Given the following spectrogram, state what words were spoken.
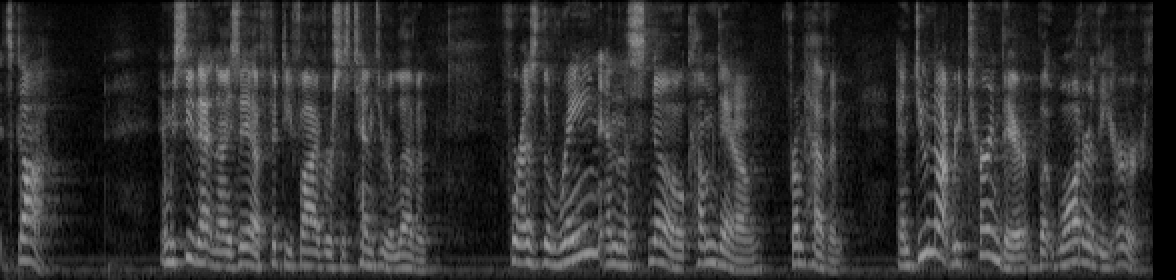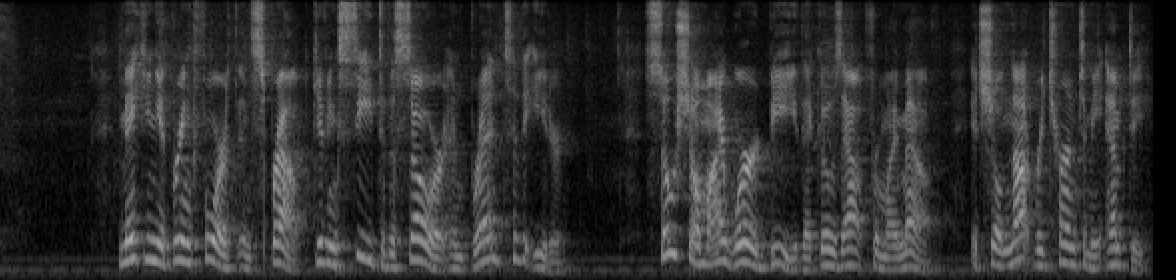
It's God. And we see that in Isaiah 55, verses 10 through 11. For as the rain and the snow come down from heaven, and do not return there, but water the earth, making it bring forth and sprout, giving seed to the sower and bread to the eater, so shall my word be that goes out from my mouth. It shall not return to me empty,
